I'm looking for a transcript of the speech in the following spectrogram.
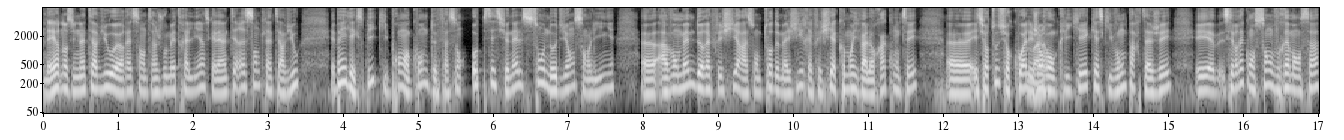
D'ailleurs, dans une interview euh, récente, hein, je vous mettrai le lien parce qu'elle est intéressante l'interview, eh ben, il explique qu'il prend en compte de façon obsessionnelle son audience en ligne, euh, avant même de réfléchir à son tour de magie, réfléchit à comment il va le raconter euh, et surtout sur quoi les gens vont cliquer, qu'est-ce qu'ils vont partager. Et c'est vrai qu'on sent vraiment ça.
